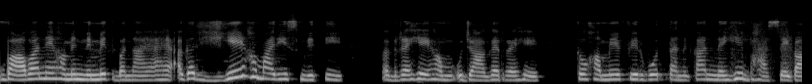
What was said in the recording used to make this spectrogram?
बाबा ने हमें निमित्त बनाया है। अगर ये हमारी स्मृति रहे, हम उजागर रहे तो हमें फिर वो तन का नहीं भासेगा।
